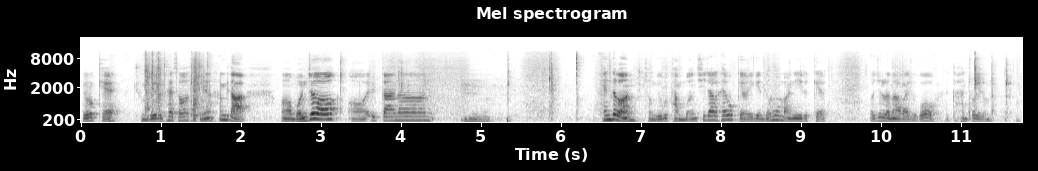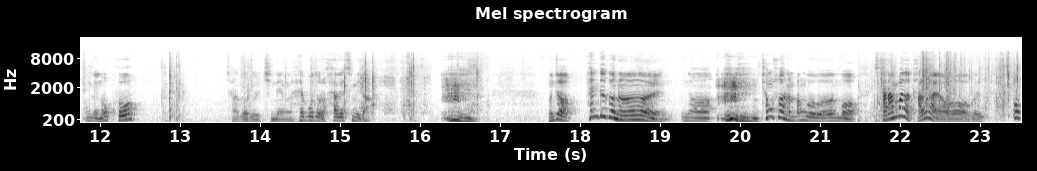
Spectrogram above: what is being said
이렇게 준비를 해서 진행합니다. 어, 먼저 어, 일단은 핸드건 정비부터 한번 시작을 해볼게요. 이게 너무 많이 이렇게 어질러 놔가지고 일단 한쪽에 좀 옮겨 놓고 작업을 진행을 해 보도록 하겠습니다. 먼저 핸드건을 어, 청소하는 방법은 뭐 사람마다 달라요. 꼭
